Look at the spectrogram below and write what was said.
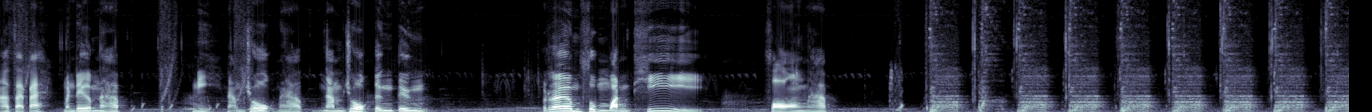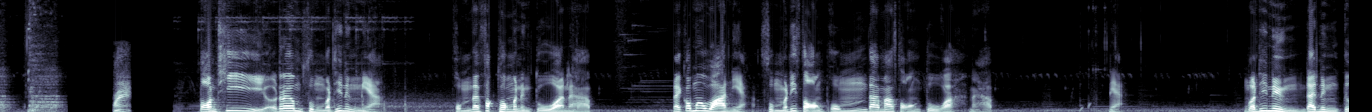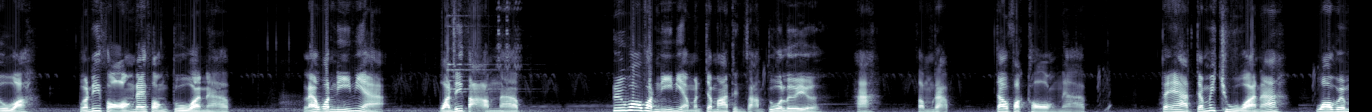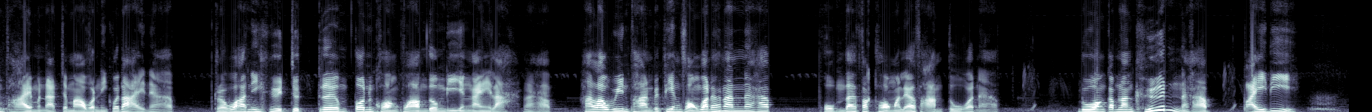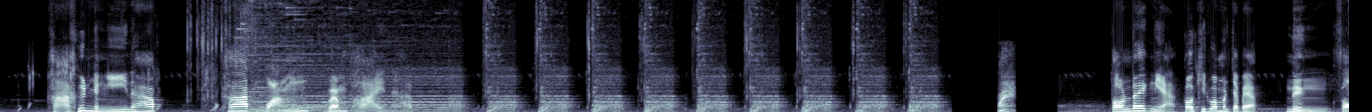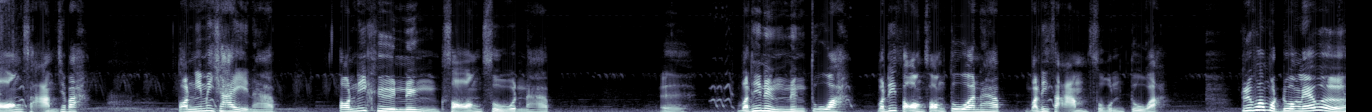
อาใส่ไปเหมือนเดิมนะครับ นี่นำโชคนะครับนำโชคตึงๆ เริ่มสุ่มวันที่สองนะครับ ตอนที่เริ่มสุ่มวันที่หนึ่งเนี่ย ผมได้ฟักทองมาหนึ่งตัวนะครับ แล้วก็เมื่อวานเนี่ย สุ่มวันที่สองผมได้มาสองตัวนะครับ เนี่ย วันที่หนึ่งได้หนึ่งตัว วันที่สองได้สองตัวนะครับ แล้ววันนี้เนี่ย วันที่สามนะครับ หรือว่าวันนี้เนี่ยมันจะมาถึงสามตัวเลยเหรอฮะสำหรับเจ้าฟักทองนะครับ แต่อาจจะไม่ชัวร์นะ ว่าเวมไพร์มันอาจจะมาวันนี้ก็ได้นะครับ เพราะว่านี่คือจุดเริ่มต้นของความดวงดียังไงล่ะนะครับฮาโลวีนผ่านไปเพียง 2 วันเท่านั้นนะครับ ผมได้ฟักทองมาแล้ว 3 ตัวนะครับ ดวงกำลังขึ้นนะครับ ไปดิ ขาขึ้นอย่างนี้นะครับ คาดหวังแวมไพร์นะครับตอนแรกเนี่ยก็คิดว่ามันจะแบบ 1 2 3 ใช่ปะตอนนี้ไม่ใช่นะครับ ตอนนี้คือหนึ่งสองศูนย์นะครับ เออ วันที่หนึ่งหนึ่งตัว วันที่สองสองตัวนะครับ วันที่สามศูนย์ตัว หรือว่าหมดดวงแล้วเออ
